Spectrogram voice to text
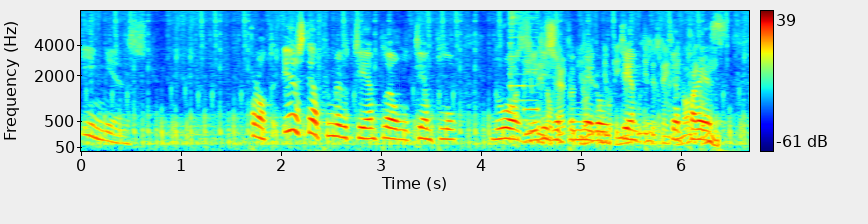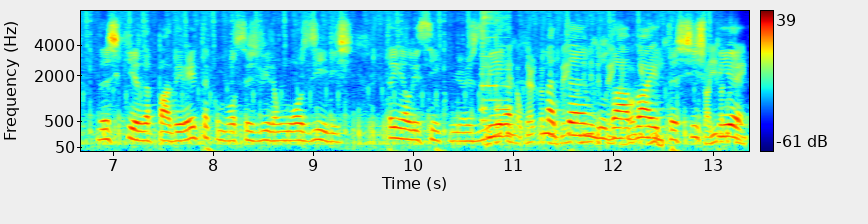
imenso. Pronto, este é o primeiro templo, é o templo do Osíris, é o primeiro templo que aparece da esquerda para a direita, como vocês viram o Osíris tem ali 5 milhões de vida, matando dá baita XP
